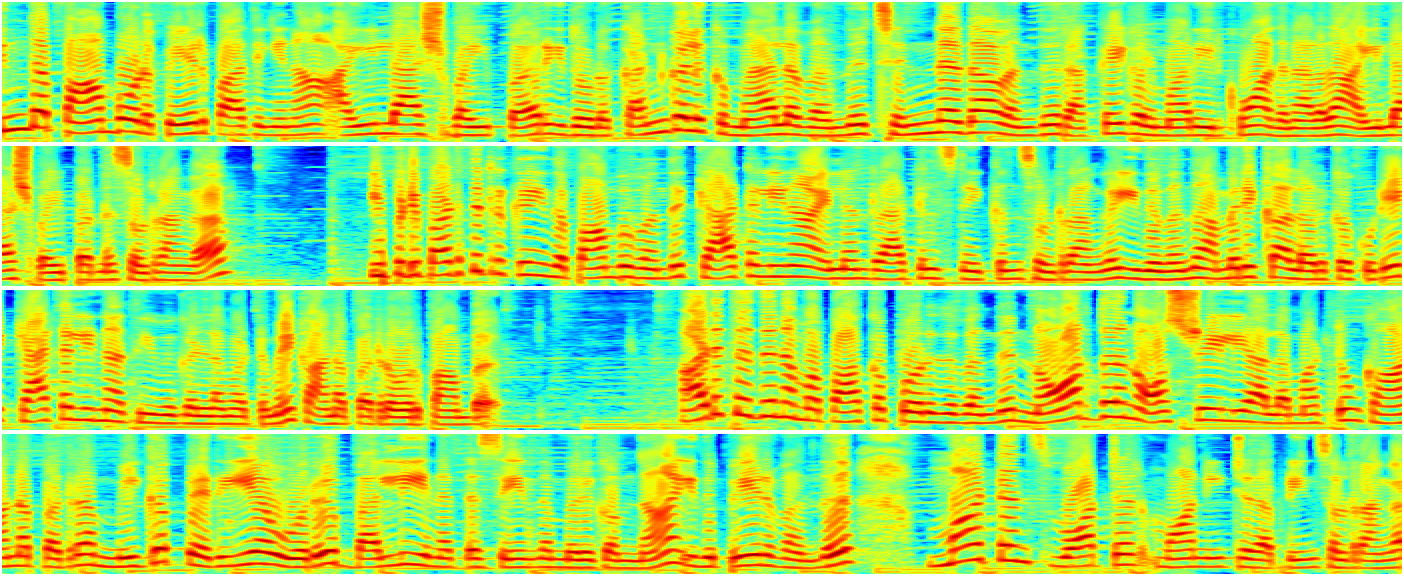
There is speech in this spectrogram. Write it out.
இந்த பாம்போட பேர் பார்த்தீங்கன்னா ஐலாஷ் வைப்பர். இதோட கண்களுக்கு மேலே வந்து சின்னதாக வந்து ரக்கைகள் மாதிரி இருக்கும். அதனால தான் ஐலாஷ் வைப்பர்னு சொல்கிறாங்க இப்படி படுத்துட்டு இருக்க இந்த பாம்பு வந்து கேட்டலினா ஐலண்ட் ராட்டில் ஸ்னேக்குன்னு சொல்கிறாங்க இது வந்து அமெரிக்காவில் இருக்கக்கூடிய கேட்டலினா தீவுகளில் மட்டுமே காணப்படுற ஒரு பாம்பு. அடுத்தது நம்ம பார்க்க போகிறது வந்து நார்தர்ன் ஆஸ்திரேலியாவில் மட்டும் காணப்படுற மிகப்பெரிய ஒரு பல்லி இனத்தை சேர்ந்த மிருகம் தான் இது பேர் வந்து மர்டன்ஸ் வாட்டர் மானிட்டர் அப்படின்னு சொல்கிறாங்க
